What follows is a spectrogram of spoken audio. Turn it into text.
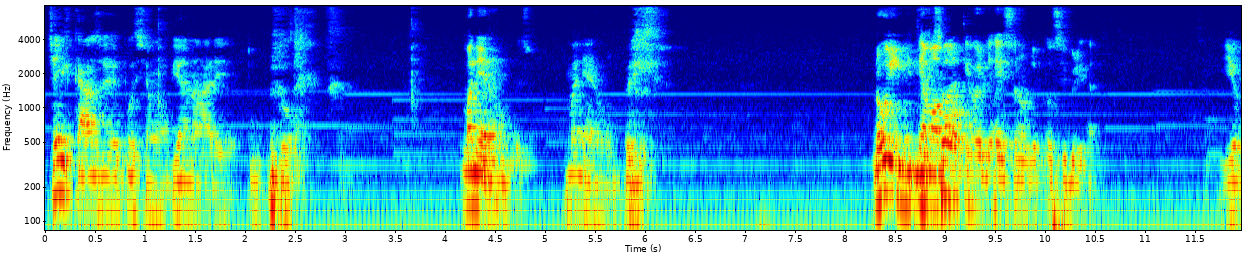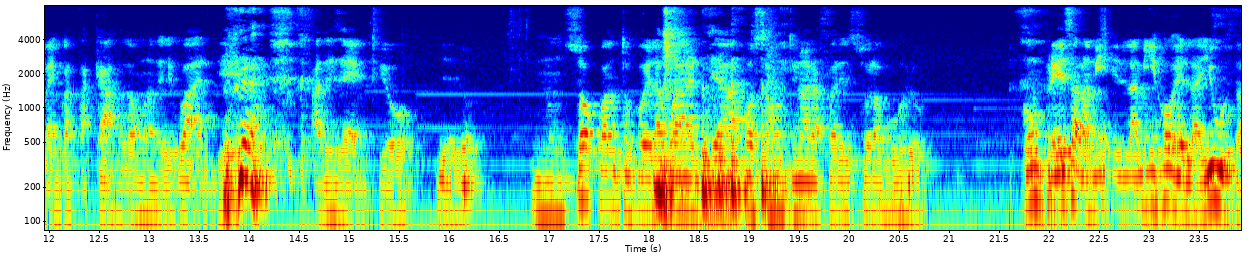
c'è il caso che possiamo pianare tutto Maniera compreso. in maniera compresa. Noi mettiamo so. avanti quelle che sono le possibilità. Io vengo attaccato da una delle guardie, ad esempio, Diego. non so quanto poi la guardia possa continuare a fare il suo lavoro, compresa l'ami- l'amico che l'aiuta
